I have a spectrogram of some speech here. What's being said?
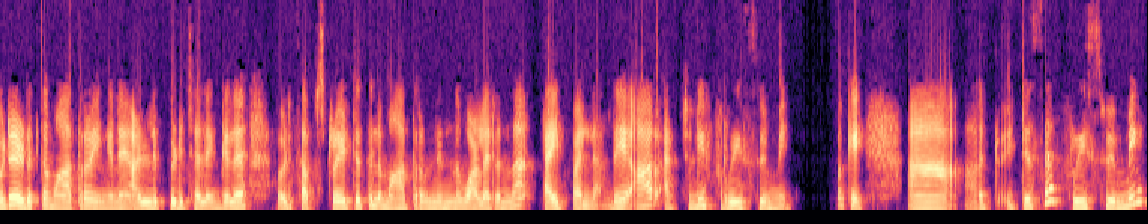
ഒരിടത്ത് മാത്രം ഇങ്ങനെ അള്ളിപ്പിടിച്ച് അല്ലെങ്കിൽ ഒരു സബ്സ്ട്രേറ്റത്തിൽ മാത്രം നിന്ന് വളരുന്ന ടൈപ്പ് അല്ല. They are actually free swimming okay it is a free swimming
